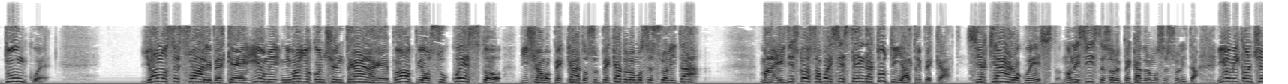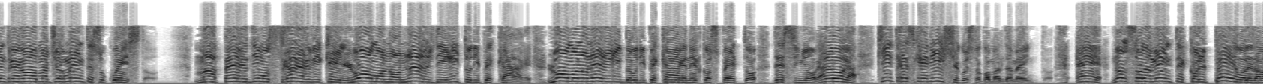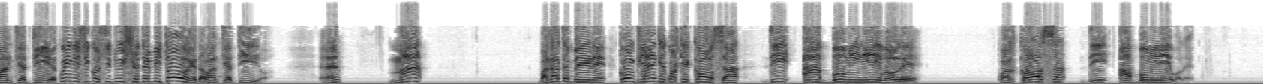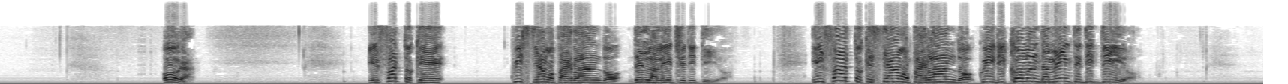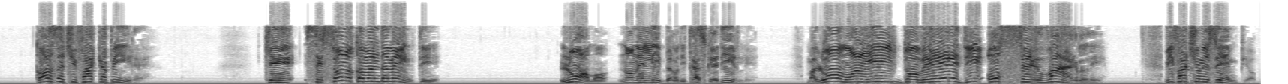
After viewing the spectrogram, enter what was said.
Dunque, gli omosessuali, perché io mi, mi, voglio concentrare proprio su questo, diciamo, peccato, sul peccato dell'omosessualità, ma il discorso poi si estende a tutti gli altri peccati. Sia chiaro questo, non esiste solo il peccato dell'omosessualità. Io mi concentrerò maggiormente su questo ma per dimostrarvi che l'uomo non ha il diritto di peccare, l'uomo non è libero di peccare nel cospetto del Signore. Allora, chi trasgredisce questo comandamento è non solamente colpevole davanti a Dio, quindi si costituisce debitore davanti a Dio, eh? ma, badate bene, compie anche qualche cosa di abominevole, qualcosa di abominevole. Ora, il fatto che qui stiamo parlando della legge di Dio, il fatto che stiamo parlando qui di comandamenti di Dio, cosa ci fa capire? Che se sono comandamenti, l'uomo non è libero di trasgredirli ma l'uomo ha il dovere di osservarli. Vi faccio un esempio.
